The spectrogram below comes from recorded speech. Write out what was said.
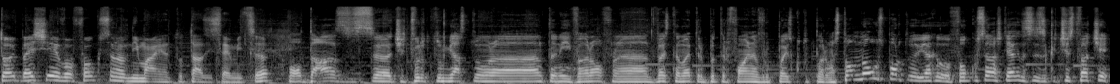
той беше в фокуса на вниманието тази седмица. О, да, с четвъртото място на Антони Иванов на 200 метра бътърфлай на Европейското първенство. Много спортове бяха в фокуса. Аз щях да се закача с това, че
